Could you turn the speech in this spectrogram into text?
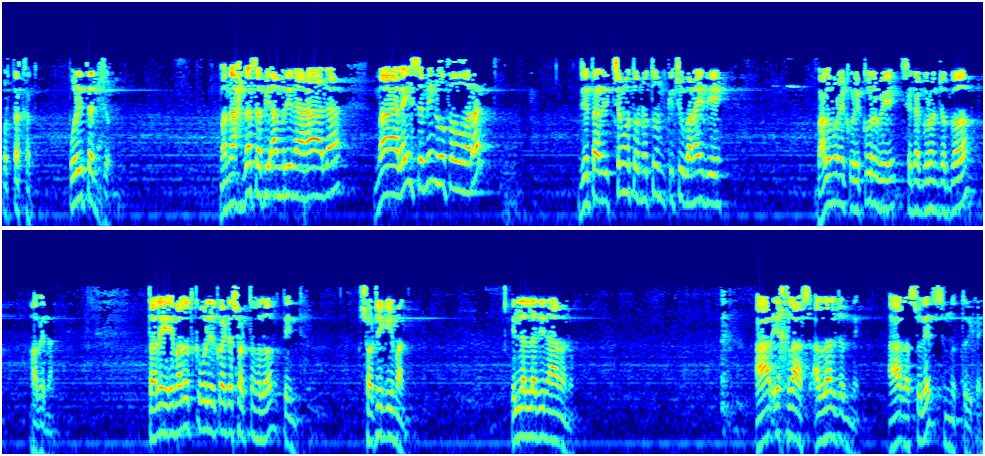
প্রত্যাখ্যাত, পরিত্যাজ্য। মান আহদাসা ফি আমরিনা রাদ। যে তার ইচ্ছে মতো নতুন কিছু বানাই দিয়ে, ভালো মনে করে করবে, সেটা গ্রহণযোগ্য হবে না। তাহলে এবাদত কবলের কয়টা শর্ত হলো? তিনটা। সঠিক ইমান ইল্লাল্লাদিন আমানু। আর এখলাস আল্লাহর জন্যে। আর রাসুলের সুন্নত তরিকায়।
